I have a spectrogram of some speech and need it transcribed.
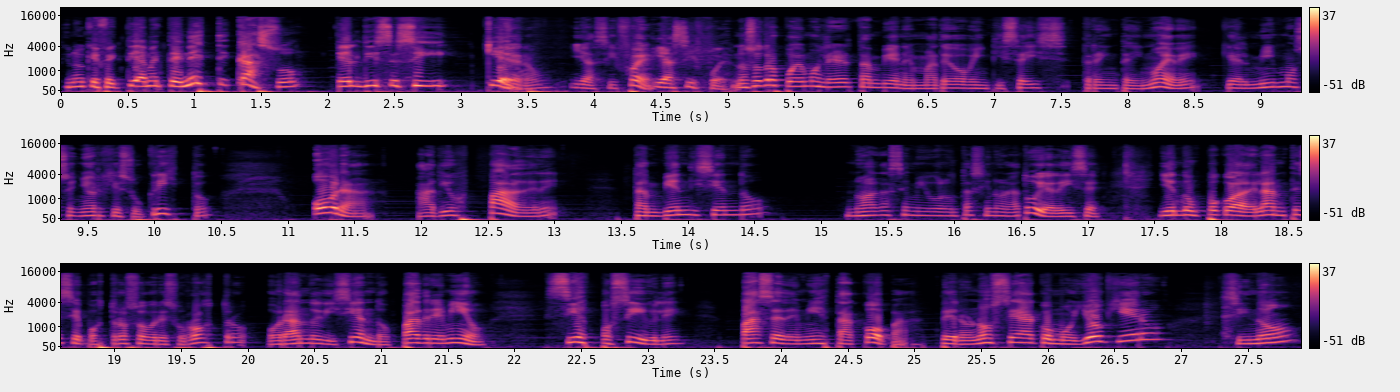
Sino que efectivamente en este caso, Él dice sí, quiero. y así fue. Y así fue. Nosotros podemos leer también en Mateo 26, 39, que el mismo Señor Jesucristo ora a Dios Padre, también diciendo, no hágase mi voluntad sino la tuya, dice. Yendo un poco adelante, se postró sobre su rostro, orando y diciendo, Padre mío, si es posible, pase de mí esta copa, pero no sea como yo quiero, sino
